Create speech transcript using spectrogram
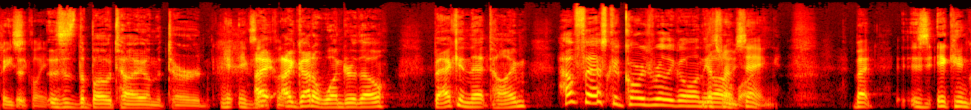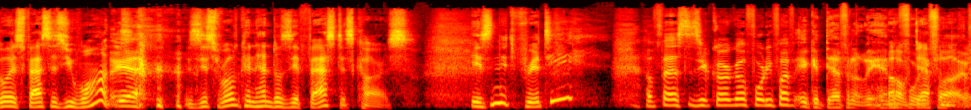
Basically, This is the bow tie on the turd. Exactly. I, I gotta wonder though, back in that time, how fast could cars really go on the that's autobahn? what I'm saying. But it can go as fast as you want. Yeah. this road can handle the fastest cars. Isn't it pretty? how fast does your car go? 45? It could definitely handle Oh, 45. definitely.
